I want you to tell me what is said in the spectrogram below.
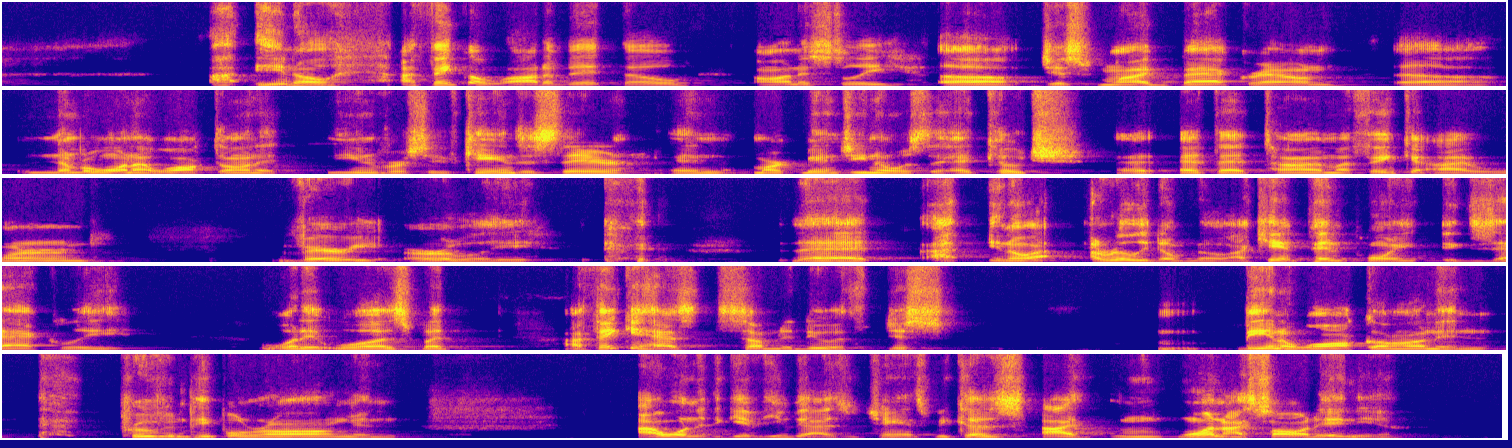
I, you know, I think a lot of it though, honestly, uh, just my background. Uh, number one, I walked on at the University of Kansas there, and Mark Mangino was the head coach at, at that time. I think I learned, very early that I, you know I, I really don't know. I can't pinpoint exactly what it was, but I think it has something to do with just being a walk on and proving people wrong and I wanted to give you guys a chance because I one I saw it in you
